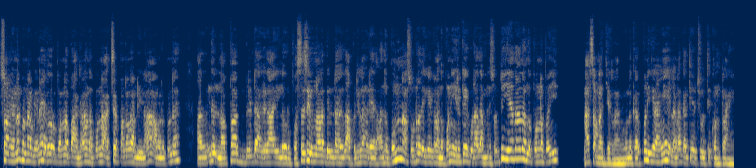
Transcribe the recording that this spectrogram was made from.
சோ அவன் என்ன பண்றான் அப்படின்னா ஏதோ ஒரு பொண்ணை பாக்குறான் அந்த பொண்ணை அக்செப்ட் பண்ணலாம் அப்படின்னா அவனுக்குள்ள அது வந்து லப்பா பில்ட் ஆகுதா? இல்ல ஒரு பொசசிவ்னால பில்ட் ஆகுதா? அப்படிலாம் கிடையாது. அந்த பொண்ணு நான் சொல்றதை கேட்கலாம் அந்த பொண்ணு இருக்கவே கூடாது அப்படின்னு சொல்லிட்டு ஏதாவது அந்த பொண்ணை போய் நாசமாக்கிடுறாங்க. உன்னை கற்பழிக்கிறாங்க இல்லைன்னா கத்தி வச்சு ஊத்தி கொண்டுறாங்க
